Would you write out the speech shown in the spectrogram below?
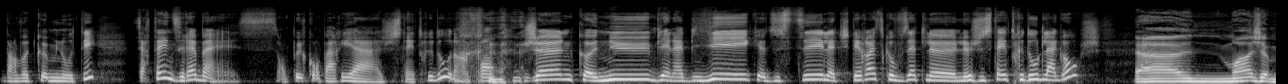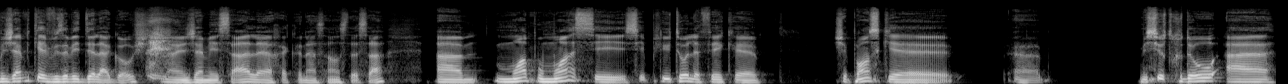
dans votre communauté. Certains diraient, ben, on peut le comparer à Justin Trudeau, dans le fond. Jeune, connu, bien habillé, qui a du style, etc. Est-ce que vous êtes le, le Justin Trudeau de la gauche? Euh, moi, j'aime que vous avez de la gauche. J'aime ça, la reconnaissance de ça. Euh, moi, pour moi, c'est plutôt le fait que je pense que euh, M. Trudeau a,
